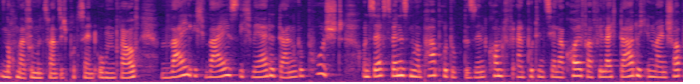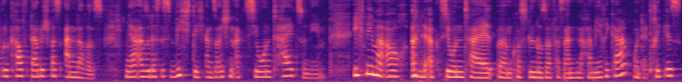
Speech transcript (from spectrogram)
nochmal 25 Prozent obendrauf, weil ich weiß, ich werde dann gepusht. Und selbst wenn es nur ein paar Produkte sind, kommt ein potenzieller Käufer vielleicht dadurch in meinen Shop und kauft dadurch was anderes. Ja, also das ist wichtig, an solchen Aktionen teilzunehmen. Ich nehme auch an der Aktion teil, ähm, kostenloser Versand nach Amerika. Und der Trick ist,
